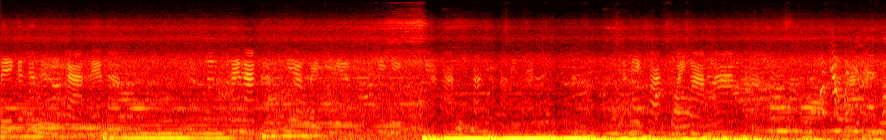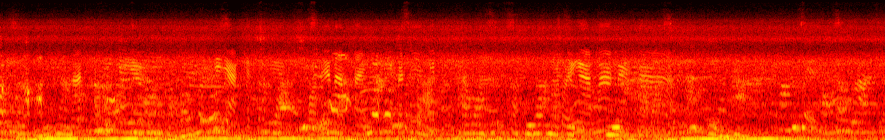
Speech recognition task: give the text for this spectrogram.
นี่ก็จะมีการแนะนำ เทศญี่ปุ่สวยงามมากเลยค่ะความพิเศษของซากุระที่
